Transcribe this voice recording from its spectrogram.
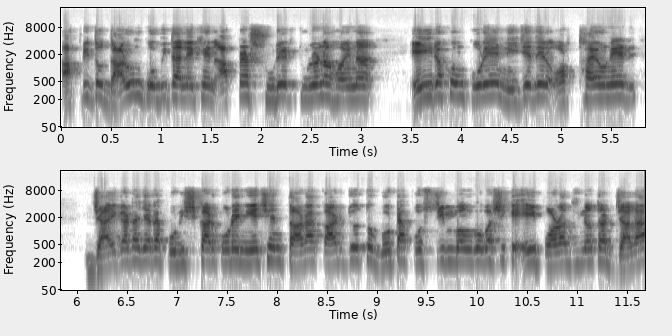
আপনি তো দারুণ কবিতা লেখেন, আপনার সুরের তুলনা হয় না। এই রকম করে নিজেদের অর্থায়নের জায়গাটা যারা পরিষ্কার করে নিয়েছেন, তারা কার্যত গোটা পশ্চিমবঙ্গবাসীকে এই পরাধীনতার জ্বালা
